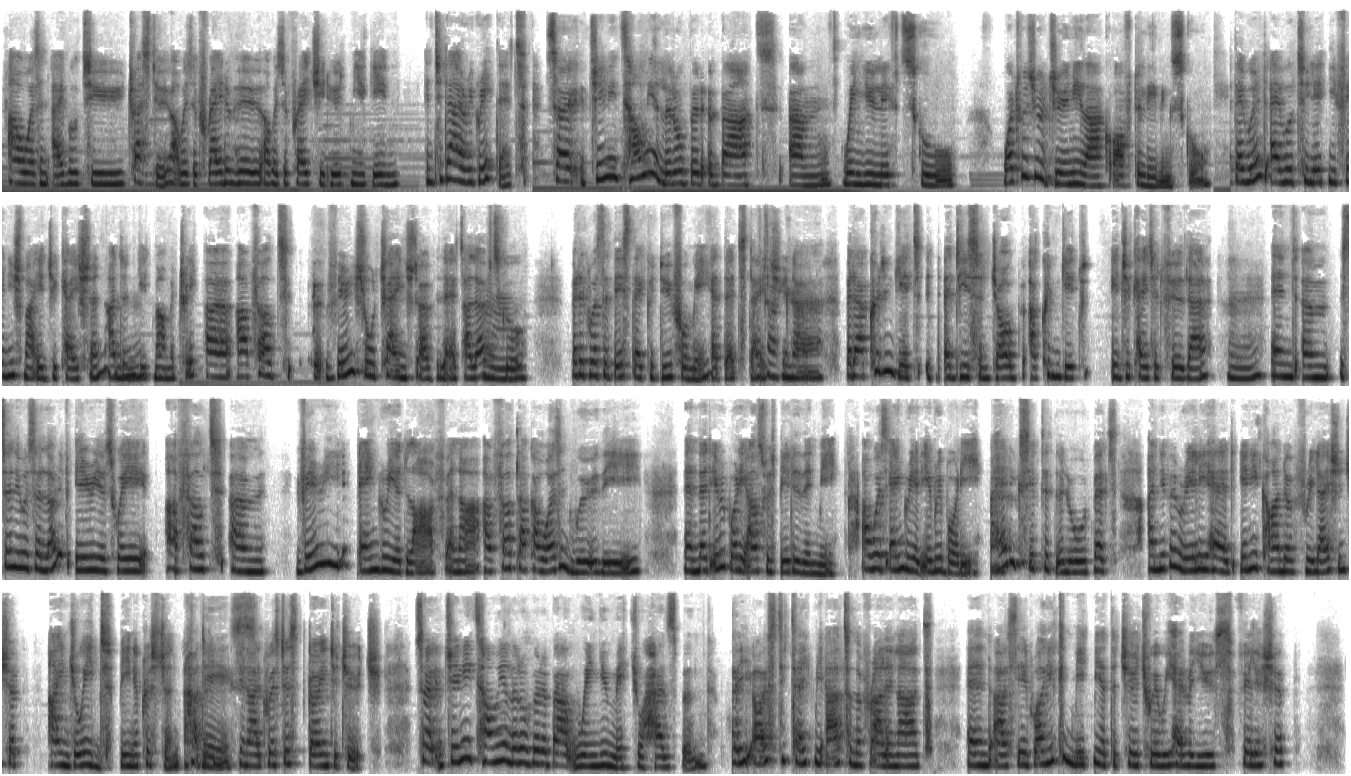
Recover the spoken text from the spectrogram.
I wasn't able to trust her. I was afraid of her. I was afraid she'd hurt me again. And today I regret that. So, Jenny, tell me a little bit about um, when you left school. What was your journey like after leaving school? They weren't able to let me finish my education. I didn't get my matric. Uh, I felt very shortchanged over that. I loved school, but it was the best they could do for me at that stage, you know. But I couldn't get a decent job. I couldn't get educated further. And um, so there was a lot of areas where I felt um, very angry at life and I, I felt like I wasn't worthy and that everybody else was better than me. I was angry at everybody. I had accepted the Lord, but I never really had any kind of relationship. I enjoyed being a Christian. I didn't, Yes. you know, it was just going to church. So, Jenny, tell me a little bit about when you met your husband. He asked to take me out on a Friday night, and I said, Well, you can meet me at the church where we have a youth fellowship.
